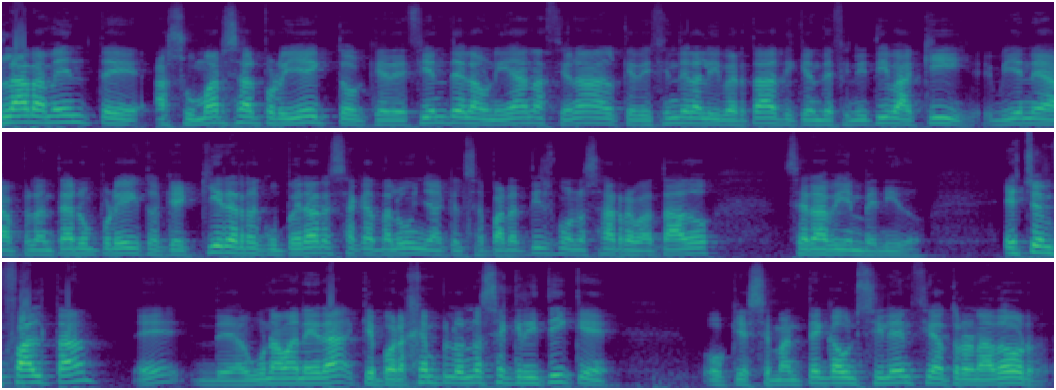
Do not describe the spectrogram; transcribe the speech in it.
claramente a sumarse al proyecto que defiende la unidad nacional, que defiende la libertad y que en definitiva aquí viene a plantear un proyecto que quiere recuperar esa Cataluña que el separatismo nos ha arrebatado, será bienvenido. Hecho en falta, eh, de alguna manera, que por ejemplo no se critique o que se mantenga un silencio atronador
